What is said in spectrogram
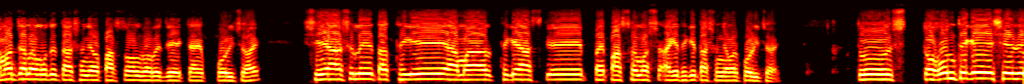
আমার জানার মতে তার সঙ্গে আমার পার্সোনাল ভাবে যে একটা পরিচয় সে আসলে তার থেকে আমার থেকে আজকে প্রায় পাঁচ ছয় মাস আগে থেকে তার সঙ্গে আমার পরিচয়। তো তখন থেকে সে যে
